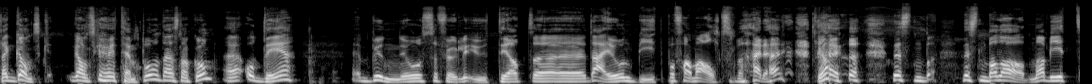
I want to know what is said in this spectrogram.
det er ganske, ganske høyt tempo det er snakk om, uh, og det bunner jo selvfølgelig ut i at uh, det er jo en bit på faen meg alt som er her. Det er jo nesten, nesten balladen av bit,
